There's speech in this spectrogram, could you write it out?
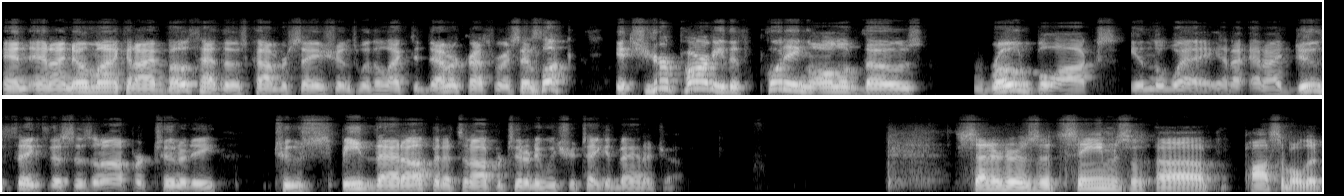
And and I know Mike and I both had those conversations with elected Democrats where I said, look, it's your party that's putting all of those roadblocks in the way. And I, and I do think this is an opportunity to speed that up, and it's an opportunity we should take advantage of. Senators, it seems uh, possible that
